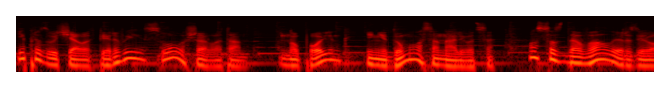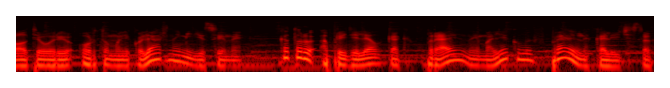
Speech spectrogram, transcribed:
и прозвучало впервые слово «шарлатан». Но Полинг и не думал останавливаться. Он создавал и развивал теорию ортомолекулярной медицины – которую определял как правильные молекулы в правильных количествах.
